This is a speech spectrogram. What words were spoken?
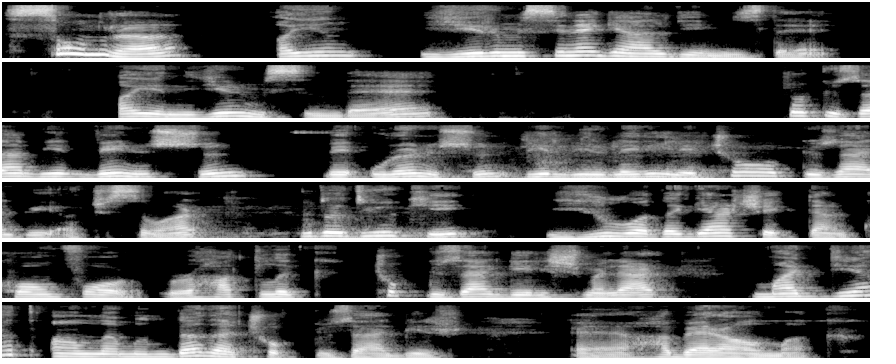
Sonra ayın 20'sine geldiğimizde ayın 20'sinde çok güzel bir Venüs'ün ve Uranüs'ün birbirleriyle çok güzel bir açısı var. Bu da diyor ki yuvada gerçekten konfor, rahatlık, çok güzel gelişmeler, maddiyat anlamında da çok güzel bir e, haber almak,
